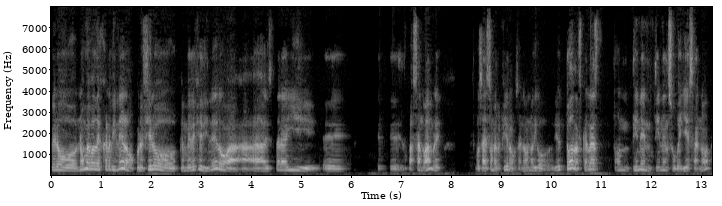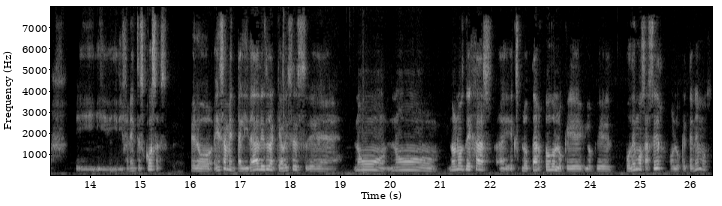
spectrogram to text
pero no me va a dejar dinero, prefiero que me deje dinero a, estar ahí eh, eh, pasando hambre. O sea, a eso me refiero, o sea, no, no digo, todas las carreras son, tienen, tienen su belleza, ¿no? y diferentes cosas pero esa mentalidad es la que a veces eh, no, no, no nos dejas eh, explotar todo lo que, lo que podemos hacer o lo que tenemos.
